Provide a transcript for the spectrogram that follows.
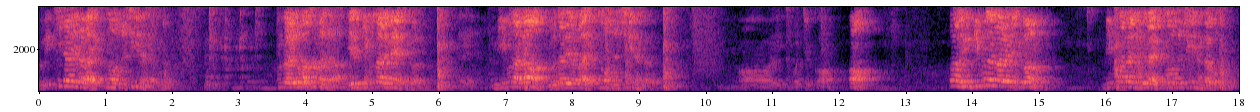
여기 t 자리에다가 x 넣어준 식이 된다고. 그러니까 얘도 마찬가지잖아. 얘를 미분하려면 지금 네. 미분하면 요 자리에다가 x 넣어준 식이 된다고. 어 이 두 번째 거 어. 그냥 이거 미분해달라면 지금 미분하면 여기다 x 넣어준 식이 된다고.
